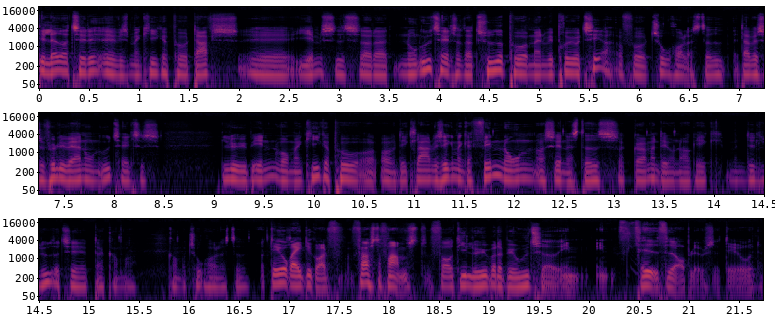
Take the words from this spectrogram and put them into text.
Det lader til det, øh, hvis man kigger på DAFs øh, hjemmeside, så er der nogle udtalelser, der tyder på, at man vil prioritere at få to hold afsted. Der vil selvfølgelig være nogle udtalelsesløb inden, hvor man kigger på, og, og det er klart, hvis ikke man kan finde nogen og sende afsted, så gør man det jo nok ikke. Men det lyder til, at der kommer kommer to hold afsted. Og det er jo rigtig godt. Først og fremmest for de løber, der bliver udtaget, en, en fed, fed oplevelse. Det er jo et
